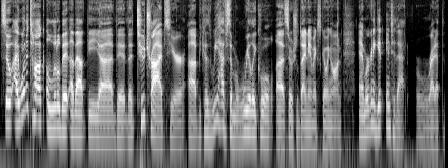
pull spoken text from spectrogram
so I want to talk a little bit about the uh, the the two tribes here uh, because we have some really cool uh, social dynamics going on, and we're going to get into that right after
